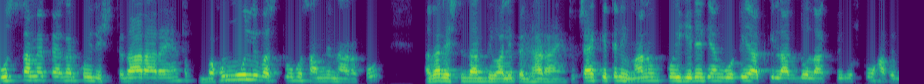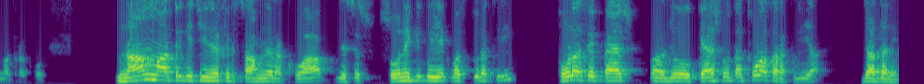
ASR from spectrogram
उस समय पे अगर कोई रिश्तेदार आ रहे हैं तो बहुमूल्य वस्तुओं को सामने ना रखो। अगर रिश्तेदार दिवाली पे घर आए तो चाहे कितनी मान लो कोई हीरे की अंगूठी आपकी लाख दो लाख की उसको वहाँ पे मत रखो। नाम मात्र की चीज़ें फिर सामने रखो आप जैसे सोने की कोई एक वस्तु रख ली थोड़ा से पैश जो कैश होता है, थोड़ा सा रख लिया, ज़्यादा नहीं,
